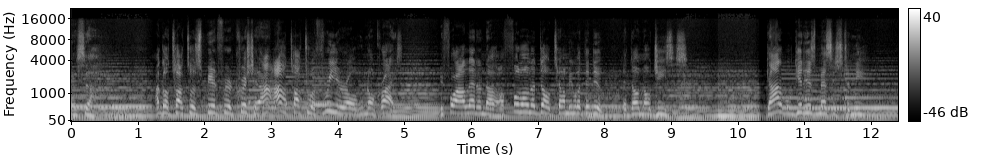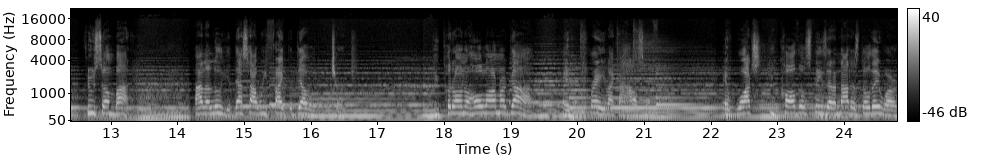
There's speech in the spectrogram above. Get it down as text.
And so I go talk to a spirit-filled Christian. I, will talk to a three-year-old who know Christ before I let a full-on adult tell me what to do that don't know Jesus. God will get his message to me through somebody. Hallelujah. That's how we fight the devil, church. You put on the whole armor of God and pray like a house. And watch, you call those things that are not as though they were.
